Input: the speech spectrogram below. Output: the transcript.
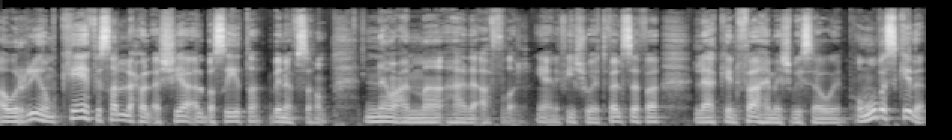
أوريهم كيف يصلحوا الأشياء البسيطة بنفسهم. نوعا ما هذا أفضل. يعني في شوية فلسفة لكن فاهم إيش بيسوي. ومو بس كذا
